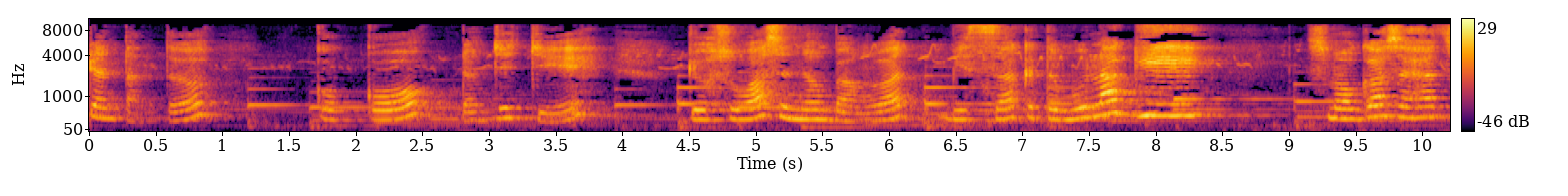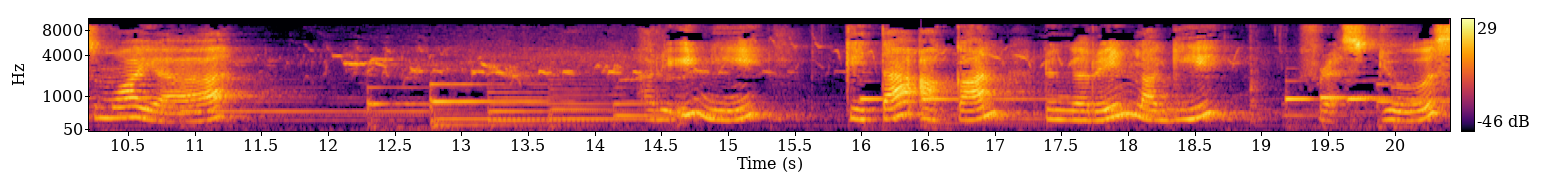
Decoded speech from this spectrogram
Dan Tante, Koko dan Cece, Joshua senang banget bisa ketemu lagi. Semoga sehat semua ya. Hari ini kita akan dengerin lagi Fresh Juice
